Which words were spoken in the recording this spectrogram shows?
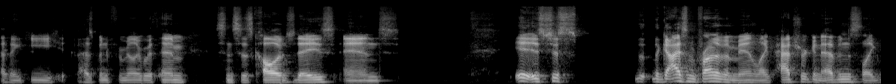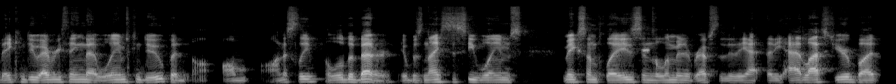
I think he has been familiar with him since his college days, and it, it's just the, the, guys in front of him, man, like Patrick and Evans, like they can do everything that Williams can do, but um, honestly, a little bit better. It was nice to see Williams make some plays in the limited reps that he had, that he had last year, but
